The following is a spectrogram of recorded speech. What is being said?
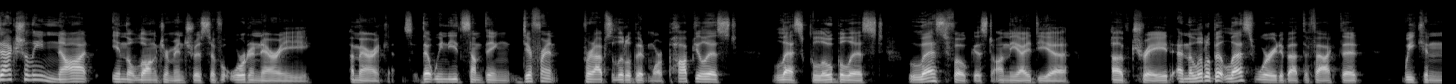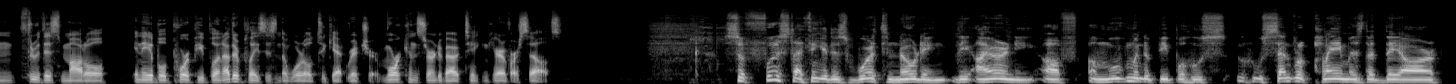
actually not in the long-term interests of ordinary Americans. That we need something different, perhaps a little bit more populist, less globalist, less focused on the idea of trade, and a little bit less worried about the fact that we can, through this model, enable poor people in other places in the world to get richer, more concerned about taking care of ourselves. So, first, I think it is worth noting the irony of a movement of people whose, whose central claim is that they are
